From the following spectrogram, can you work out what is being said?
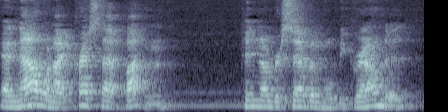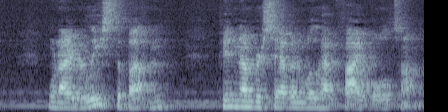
And now when I press that button, pin number 7 will be grounded. When I release the button, pin number 7 will have 5 volts on it.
